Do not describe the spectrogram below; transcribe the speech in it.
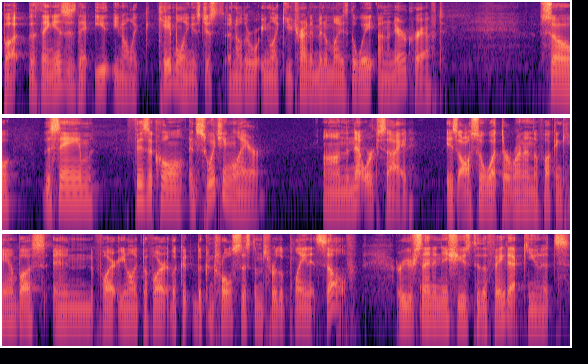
But the thing is, is that you know, like cabling is just another. You know, like you're trying to minimize the weight on an aircraft. So the same physical and switching layer on the network side is also what they're running the fucking CAN bus and fire. You know, like the fire, the, the control systems for the plane itself. Or you're sending issues to the FADEC units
